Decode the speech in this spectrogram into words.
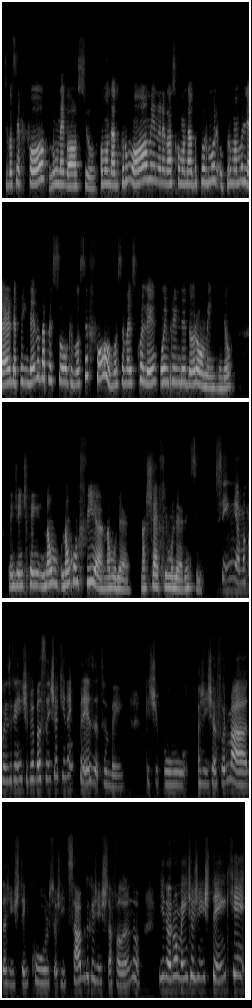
Se você for num negócio comandado por um homem, num negócio comandado por, por uma mulher, dependendo da pessoa que você for, você vai escolher o empreendedor homem, entendeu? Tem gente que não, não confia na mulher, na chefe mulher em si. Sim, é uma coisa que a gente vê bastante aqui na empresa também. Que, tipo, a gente é formada, a gente tem curso, a gente sabe do que a gente está falando, e normalmente a gente tem que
